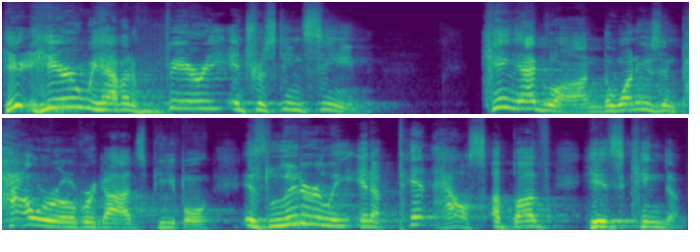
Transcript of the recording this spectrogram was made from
Here, here we have a very interesting scene. King Eglon, the one who's in power over God's people, is literally in a penthouse above his kingdom.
